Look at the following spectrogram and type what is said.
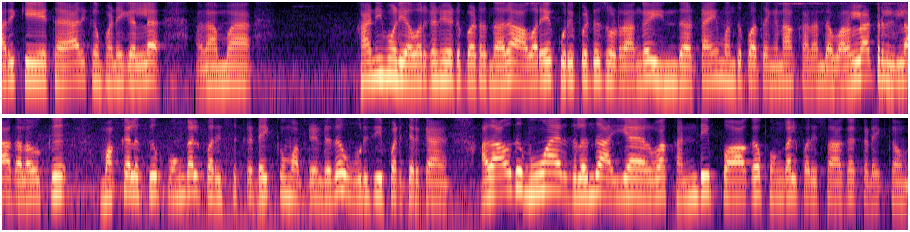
அறிக்கையை தயாரிக்கும் பணிகளில் நம்ம கனிமொழி அவர்கள் ஈடுபட்டிருந்தார். அவரே குறிப்பிட்டு சொல்கிறாங்க இந்த டைம் வந்து பார்த்திங்கன்னா கடந்த வரலாற்றில் இல்லாத அளவுக்கு மக்களுக்கு பொங்கல் பரிசு கிடைக்கும் அப்படின்றத உறுதிப்படுத்தியிருக்காங்க. அதாவது மூவாயிரத்துலேருந்து ஐயாயிரம் கண்டிப்பாக பொங்கல் பரிசாக கிடைக்கும்.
